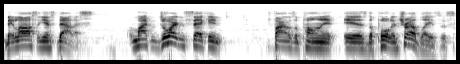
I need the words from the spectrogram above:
They lost against Dallas. Michael Jordan's second finals opponent is the Portland Trailblazers.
